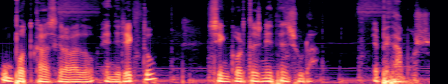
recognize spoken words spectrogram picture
un podcast grabado en directo, sin cortes ni censura. Empezamos.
